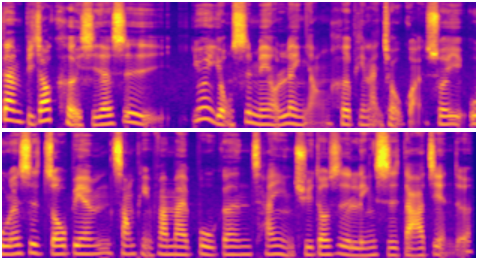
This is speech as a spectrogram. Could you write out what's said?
但比较可惜的是。因为勇士没有认养和平篮球馆，所以无论是周边商品贩卖部跟餐饮区都是临时搭建的。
